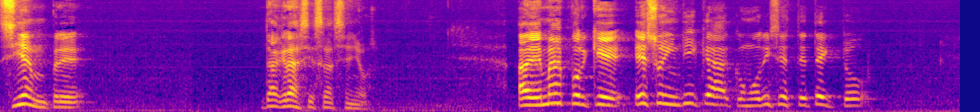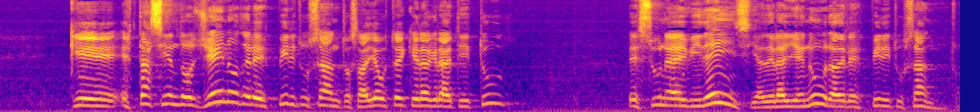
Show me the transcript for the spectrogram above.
siempre da gracias al Señor. Además, porque eso indica, como dice este texto, que está siendo lleno del Espíritu Santo. ¿Sabía usted que la gratitud es una evidencia de la llenura del Espíritu Santo?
